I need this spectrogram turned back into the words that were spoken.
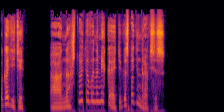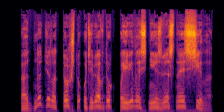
Погодите, а на что это вы намекаете, господин Драксис? Одно дело то, что у тебя вдруг появилась неизвестная сила.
